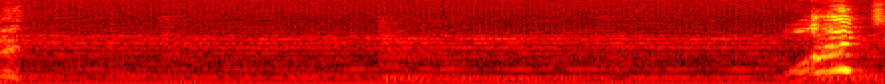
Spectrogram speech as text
what?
